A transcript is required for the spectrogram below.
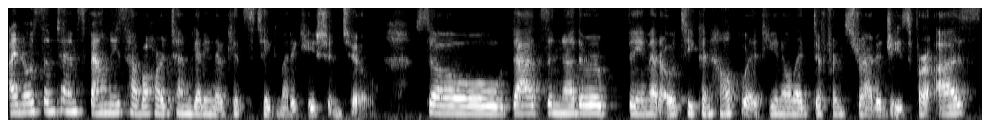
I know sometimes families have a hard time getting their kids to take medication too. So that's another thing that OT can help with, you know, like different strategies. For us,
